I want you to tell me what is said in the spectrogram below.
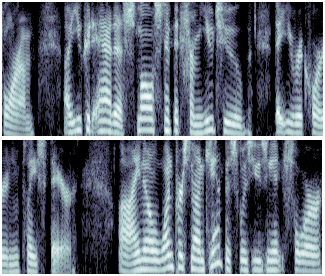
forum, uh, you could add a small snippet from YouTube that you recorded and placed there. Uh, I know one person on campus was using it for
